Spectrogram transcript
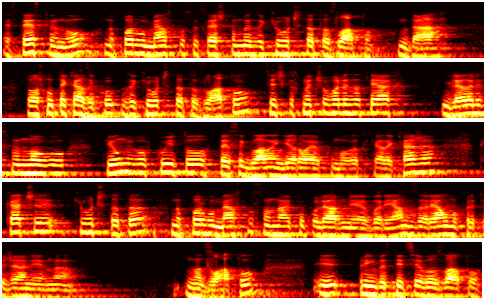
Естествено, на първо място се сещаме за кюлчетата злато. Да, точно така, за, за злато. Всички сме чували за тях, Гледали сме много филми, в които те са главен герой, ако мога така да кажа. Така че кюлчетата на първо място са най-популярният вариант за реално притежание на, на злато и при инвестиция в злато.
